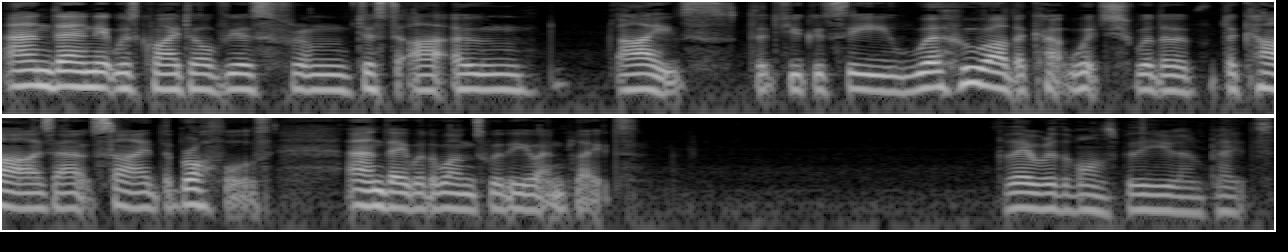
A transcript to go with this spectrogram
and then it was quite obvious from just our own eyes that you could see where, who are the which were the, the cars outside the brothels, and they were the ones with the UN plates. They were the ones with the UN plates.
